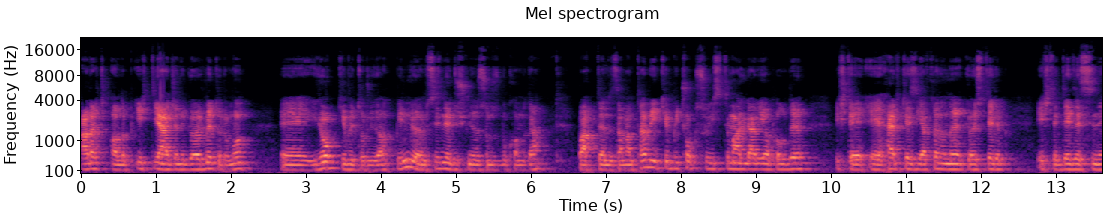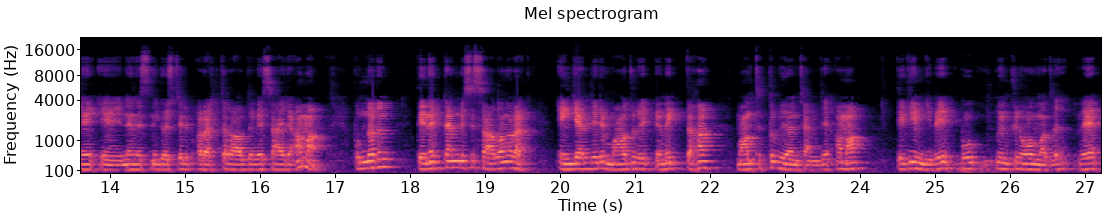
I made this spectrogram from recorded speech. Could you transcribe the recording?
araç alıp ihtiyacını görme durumu e, yok gibi duruyor. Bilmiyorum siz ne düşünüyorsunuz bu konuda baktığınız zaman. Tabii ki birçok suistimaller yapıldı. İşte e, herkes yakınını gösterip işte dedesini, e, nenesini gösterip araçlar aldı vesaire ama bunların denetlenmesi sağlanarak engelleri mağdur etmemek daha mantıklı bir yöntemdi ama dediğim gibi bu mümkün olmadı ve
